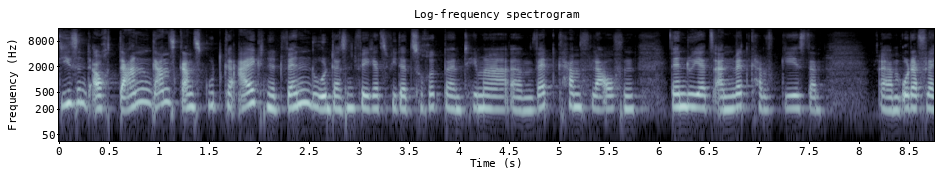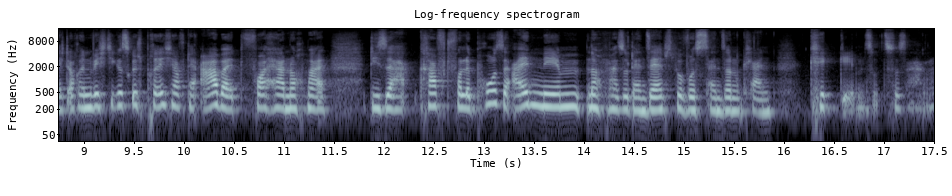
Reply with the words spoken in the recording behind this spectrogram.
die sind auch dann ganz, ganz gut geeignet, wenn du, und da sind wir jetzt wieder zurück beim Thema ähm, Wettkampflaufen, wenn du jetzt an einen Wettkampf gehst, dann ähm, oder vielleicht auch in ein wichtiges Gespräch auf der Arbeit vorher nochmal diese kraftvolle Pose einnehmen, nochmal so dein Selbstbewusstsein so einen kleinen Kick geben sozusagen.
